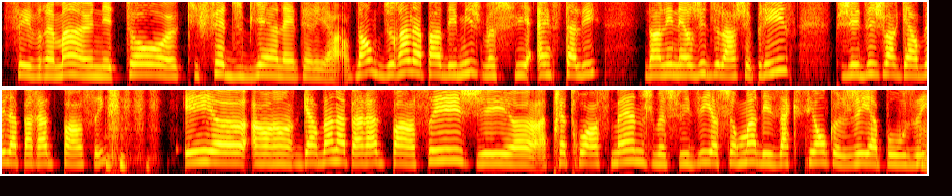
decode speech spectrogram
c'est vraiment un état qui fait du bien à l'intérieur. Donc, durant la pandémie, je me suis installée dans l'énergie du lâcher-prise. Puis j'ai dit, je vais regarder la parade passer. Et euh, en regardant la parade passer, j'ai euh, après trois semaines, je me suis dit, il y a sûrement des actions que j'ai à poser.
